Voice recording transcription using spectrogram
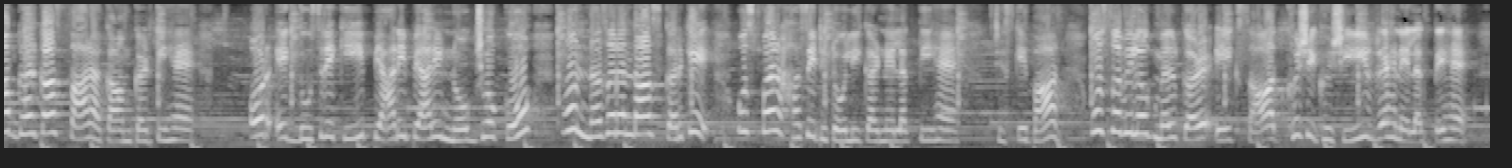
अब घर का सारा काम करती हैं और एक दूसरे की प्यारी प्यारी नोकझोंक को वो नजरअंदाज करके उस पर हँसी टिटोली करने लगती हैं, जिसके बाद वो सभी लोग मिलकर एक साथ खुशी खुशी रहने लगते हैं।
